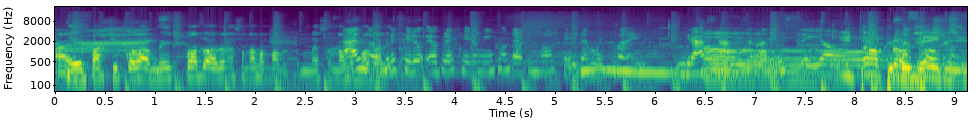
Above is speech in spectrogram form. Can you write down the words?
Aí eu particularmente tô adorando essa nova, nessa nova Ah, não, eu modalidade. prefiro, eu prefiro me encontrar com vocês, é muito mais engraçado, sei lá, não sei, ó. Então aproveite.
